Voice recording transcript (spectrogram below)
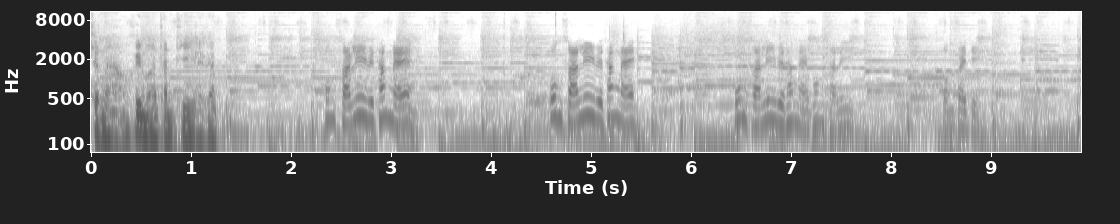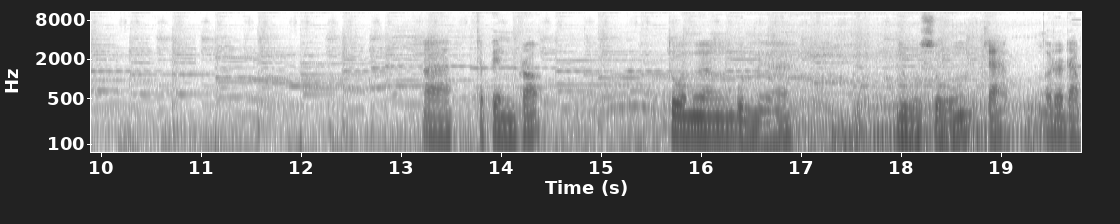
จะหนาวขึ้นมาทันทีเลยครับพงสาลีไปทางไหนพงสาลีไปทางไหนพงสาลีไปทางไหนพงสาลีตรงไปดิ อาจจะเป็นเพราะตัวเมืองบุญเหนือ อยู่สูงจากระดับ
